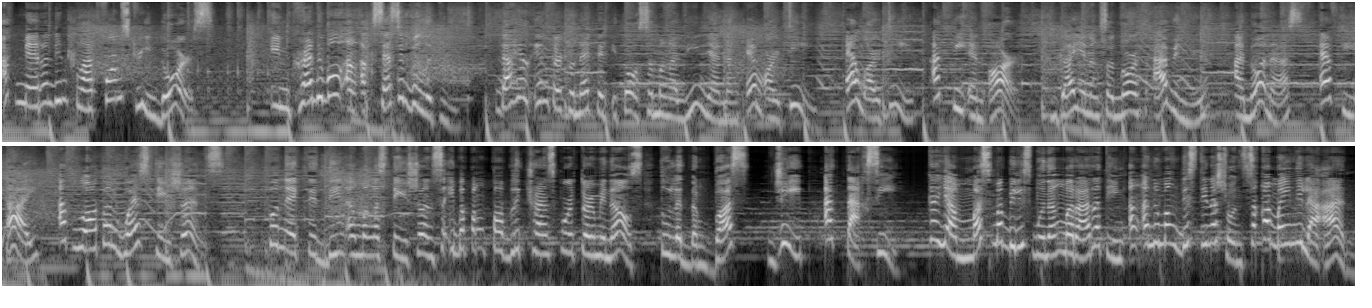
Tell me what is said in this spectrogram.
at meron din platform screen doors. Incredible ang accessibility dahil interconnected ito sa mga linya ng MRT, LRT at PNR, gaya ng sa North Avenue, Anonas, FTI at Lawton West stations. Connected din ang mga station sa iba pang public transport terminals tulad ng bus, jeep at taxi. Kaya mas mabilis mo nang mararating ang anumang destinasyon sa kamay nilaan.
